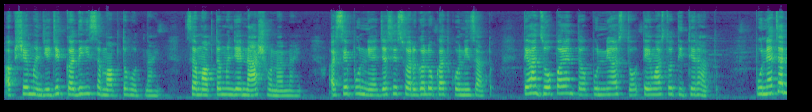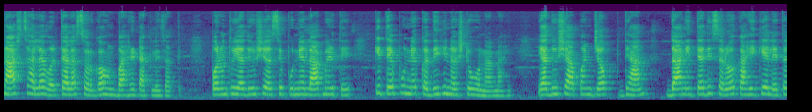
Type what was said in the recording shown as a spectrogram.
अक्षय म्हणजे जे कधीही समाप्त होत नाही. समाप्त म्हणजे नाश होणार नाही. असे पुण्य जसे स्वर्गलोकात कोणी जातो तेव्हा जोपर्यंत पुण्य असतो तेव्हाच तो तिथे राहतो. पुण्याचा नाश झाल्यावर त्याला स्वर्गाहून बाहेर टाकले जाते. परंतु या दिवशी असे पुण्य लाभ मिळते की ते पुण्य कधीही नष्ट होणार नाही. या दिवशी आपण जप ध्यान दान इत्यादी सर्व काही केले तर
